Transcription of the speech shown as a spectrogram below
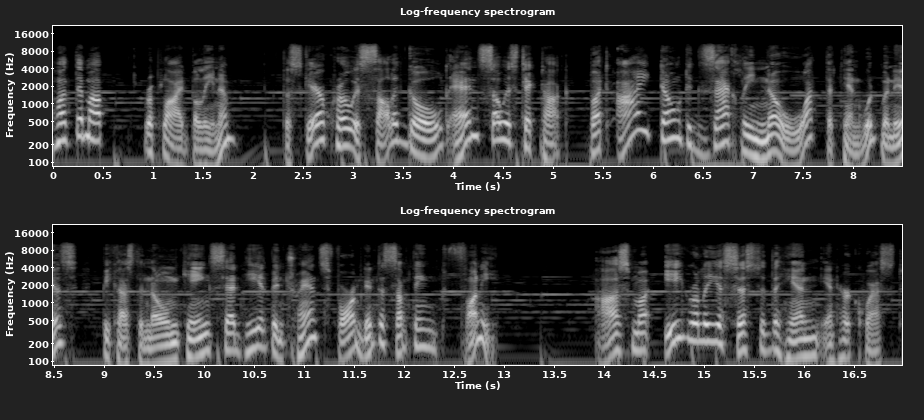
hunt them up, replied Billina. The Scarecrow is solid gold, and so is Tik Tok. But I don't exactly know what the Tin Woodman is, because the Nome King said he had been transformed into something funny. Ozma eagerly assisted the hen in her quest,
